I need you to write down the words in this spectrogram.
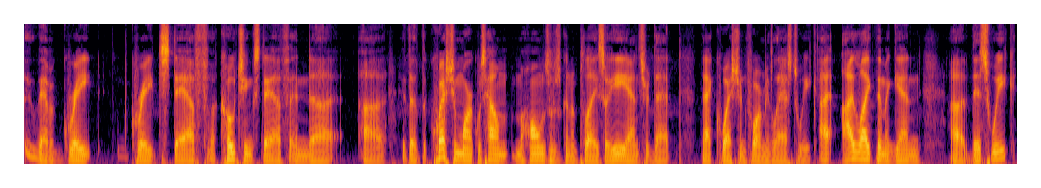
they have a great, great staff, a coaching staff, and uh, uh, the, the question mark was how Mahomes was going to play. So he answered that that question for me last week. I, I like them again uh, this week.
